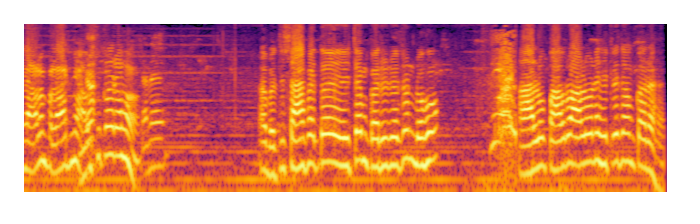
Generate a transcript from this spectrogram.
એટલે હાલો ભલા ને. આવું શું કરો અને આ બધું સાફ તો ચમ કરી રહ્યો છો ને ડોહો? આલુ પાવરો આલુ ને એટલે જ આમ કરે હે.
